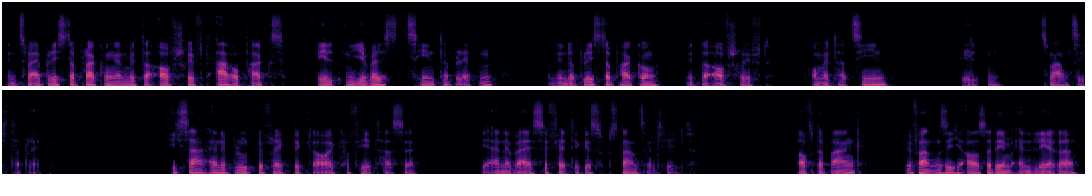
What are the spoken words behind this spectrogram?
In zwei Blisterpackungen mit der Aufschrift Aropax fehlten jeweils 10 Tabletten und in der Blisterpackung mit der Aufschrift Prometazin fehlten 20 Tabletten. Ich sah eine blutbefleckte graue Kaffeetasse, die eine weiße fettige Substanz enthielt. Auf der Bank befanden sich außerdem ein leerer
